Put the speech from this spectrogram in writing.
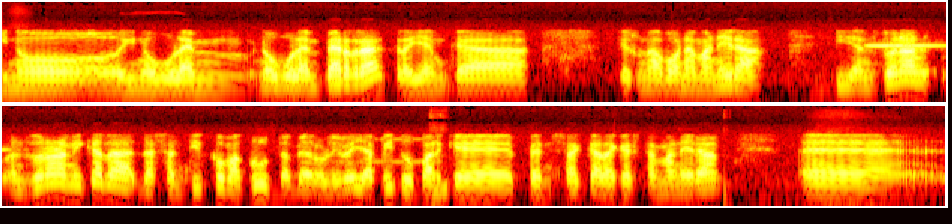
i no, i no, volem, no ho volem perdre, creiem que, que és una bona manera. I ens dona, ens dona una mica de, de sentit com a club també l'Olivella, Pitu, perquè pensa que d'aquesta manera eh,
